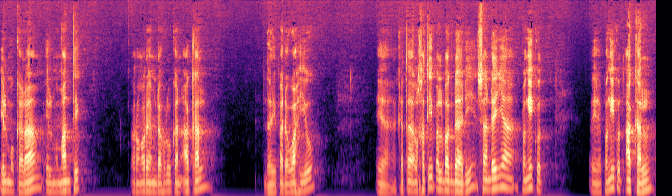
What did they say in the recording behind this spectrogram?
ilmu kalam, ilmu mantik, orang-orang yang mendahulukan akal daripada wahyu. Ya, kata Al-Khatib Al-Baghdadi, seandainya pengikut ya, pengikut akal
